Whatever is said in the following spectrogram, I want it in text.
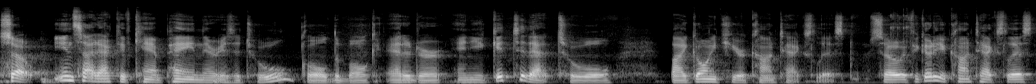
So inside ActiveCampaign, there is a tool called the bulk editor, and you get to that tool by going to your contacts list. So if you go to your contacts list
